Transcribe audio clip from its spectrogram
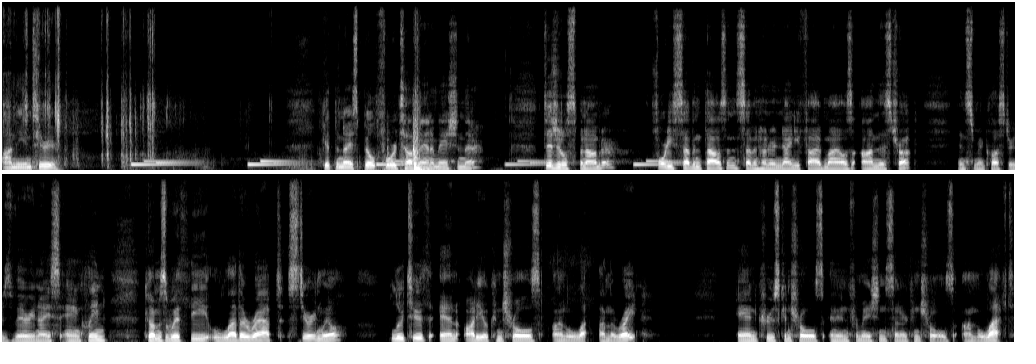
on the interior. Get the nice built Ford Tough animation there. Digital speedometer, 47,795 miles on this truck. Instrument cluster is very nice and clean. Comes with the leather wrapped steering wheel, Bluetooth and audio controls on, on the right, and cruise controls and information center controls on the left.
